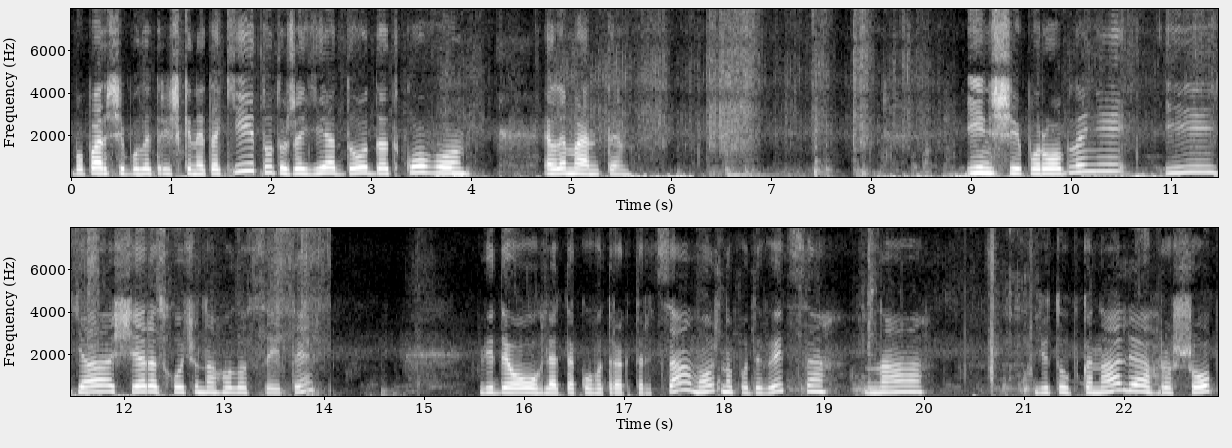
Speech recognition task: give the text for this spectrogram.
бо перші були трішки не такі. Тут вже є додатково елементи. Інші пороблені, і я ще раз хочу наголосити. Відеоогляд такого тракторця можна подивитися на YouTube каналі Агрошоп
